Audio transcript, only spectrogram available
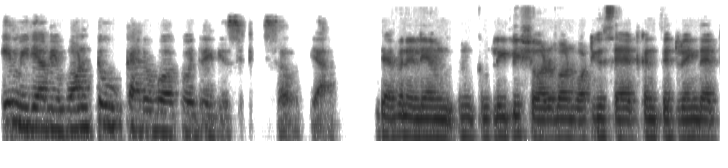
in media, we want to kind of work with Radio City. So, yeah. Definitely. I'm, I'm completely sure about what you said, considering that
